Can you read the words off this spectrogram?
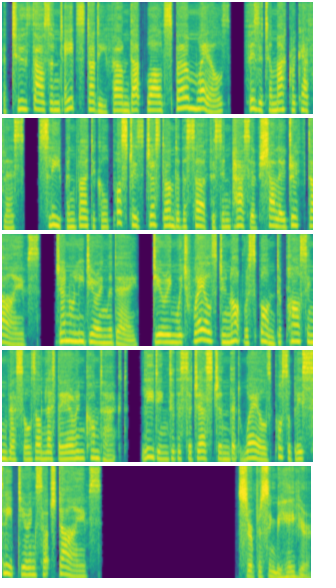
A 2008 study found that wild sperm whales, Physeter macrocephalus, sleep in vertical postures just under the surface in passive shallow drift dives, generally during the day, during which whales do not respond to passing vessels unless they are in contact, leading to the suggestion that whales possibly sleep during such dives. Surfacing behavior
